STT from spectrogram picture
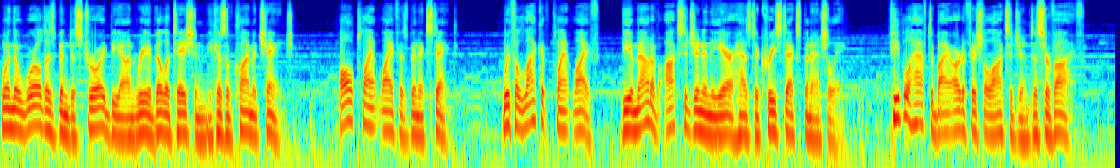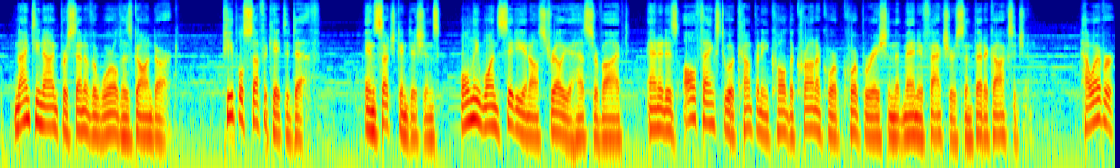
when the world has been destroyed beyond rehabilitation because of climate change. All plant life has been extinct. With a lack of plant life, the amount of oxygen in the air has decreased exponentially. People have to buy artificial oxygen to survive. 99% of the world has gone dark. People suffocate to death. In such conditions, only one city in Australia has survived, and it is all thanks to a company called the Chronocorp Corporation that manufactures synthetic oxygen. However,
